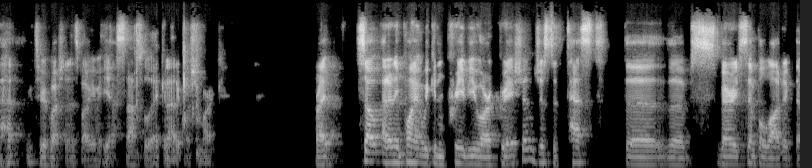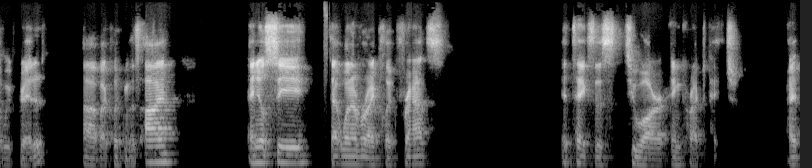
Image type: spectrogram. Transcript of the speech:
to your question? It's bugging me. Yes, absolutely. I can add a question mark. Right. So at any point we can preview our creation just to test the, the very simple logic that we've created uh, by clicking this eye. And you'll see that whenever I click France, it takes us to our incorrect page, right?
